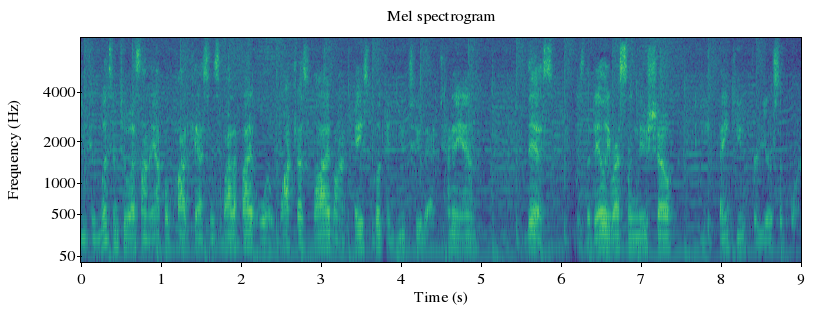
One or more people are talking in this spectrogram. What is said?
You can listen to us on Apple Podcasts and Spotify or watch us live on Facebook and YouTube at 10 a.m. This is the Daily Wrestling News Show, and we thank you for your support.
